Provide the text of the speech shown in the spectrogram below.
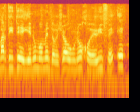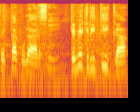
Martí Tegui, en un momento que yo hago un ojo de bife espectacular, Sí. que me critica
